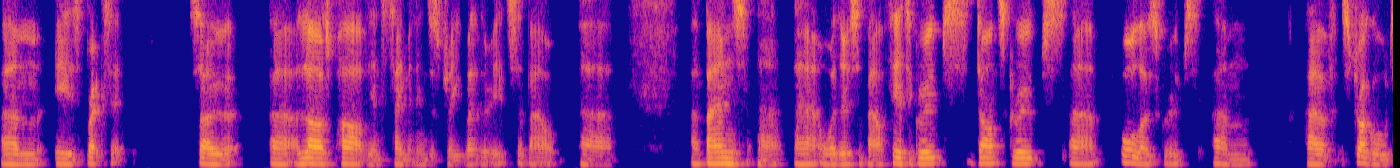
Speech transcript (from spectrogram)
um, is Brexit. So, uh, a large part of the entertainment industry, whether it's about uh, uh, bands uh, uh, or whether it's about theatre groups, dance groups, uh, all those groups um, have struggled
